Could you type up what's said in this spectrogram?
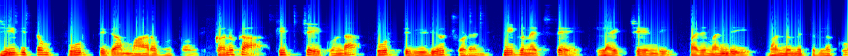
జీవితం పూర్తిగా మారబోతోంది. కనుక స్కిప్ చేయకుండా పూర్తి వీడియో చూడండి. మీకు నచ్చితే లైక్ చేయండి. పది మంది బంధుమిత్రులకు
